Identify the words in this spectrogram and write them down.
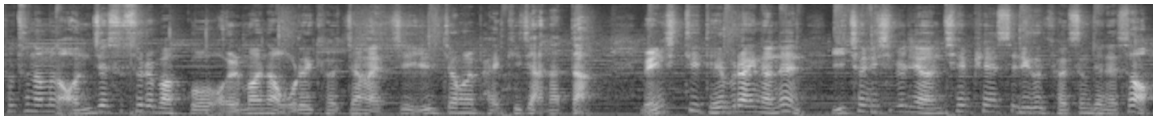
토트넘은 언제 수술을 받고 얼마나 오래 결장할지 일정을 밝히지 않았다. 맨시티 데브라이너는 2021년 챔피언스 리그 결승전에서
